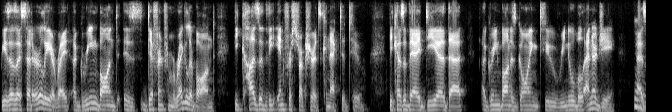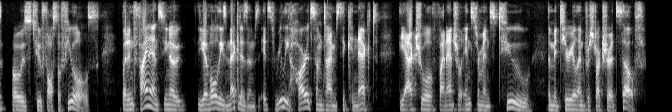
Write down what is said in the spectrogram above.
Because as I said earlier, right, a green bond is different from a regular bond because of the infrastructure it's connected to, because of the idea that a green bond is going to renewable energy mm-hmm. as opposed to fossil fuels. But in finance, you know, you have all these mechanisms. It's really hard sometimes to connect the actual financial instruments to the material infrastructure itself,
